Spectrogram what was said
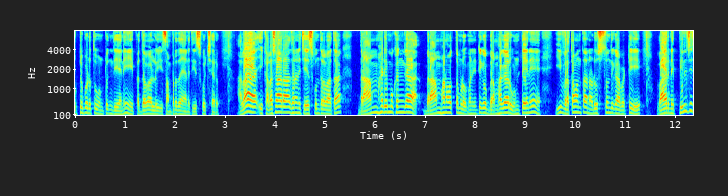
ఉట్టుపడుతూ ఉంటుంది అని పెద్దవాళ్ళు ఈ సంప్రదాయాన్ని తీసుకొచ్చారు. అలా ఈ కలశారాధనని చేసుకున్న తర్వాత బ్రాహ్మడి ముఖంగా బ్రాహ్మణోత్తముడు మన ఇంటికి బ్రహ్మగారు ఉంటేనే ఈ వ్రతం అంతా నడుస్తుంది కాబట్టి వారిని పిలిచి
